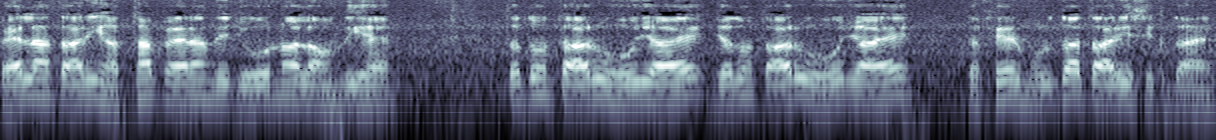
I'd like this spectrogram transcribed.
ਪਹਿਲਾਂ ਤਾਰੀ ਹੱਥਾਂ ਪੈਰਾਂ ਦੇ ਜ਼ੋਰ ਨਾਲ ਆਉਂਦੀ ਹੈ। ਤਦੋਂ ਤਾਰੂ ਹੋ ਜਾਏ, ਜਦੋਂ ਤਾਰੂ ਹੋ ਜਾਏ ਤਾਂ ਫਿਰ ਮੁਰਦਾ ਤਾਰੀ ਸਿੱਖਦਾ ਹੈ।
